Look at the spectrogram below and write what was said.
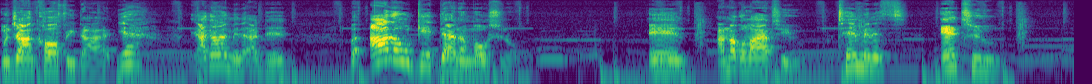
when John Coffey died. Yeah, I gotta admit it, I did. But I don't get that emotional. And I'm not gonna lie to you. Ten minutes into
